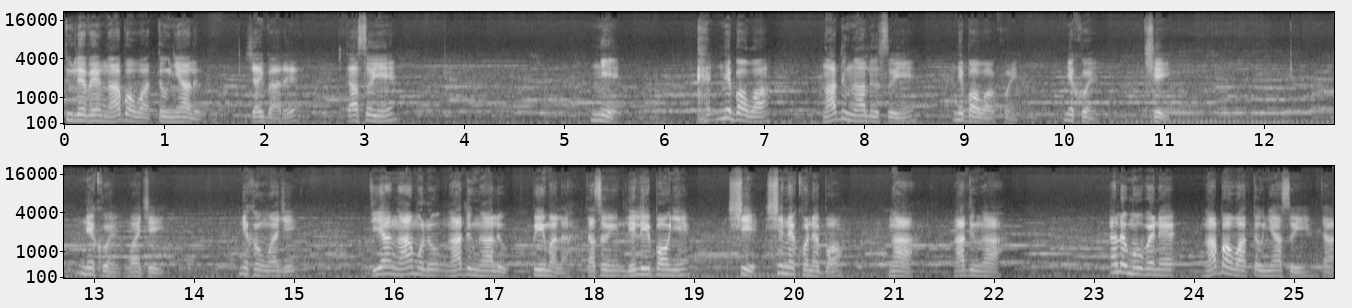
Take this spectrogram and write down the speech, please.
သူလည်းပဲငါပါဝါတုံညာလို့ရိုက်ပါတယ်ဒါဆိုရင် နှစ်နှစ်ပါဝါငါးသူငါလို့ဆိုရင်နှစ်ပါဝါခွင်နှစ်ခွင်ချိန်နှစ်ခွင်ဝမ်းချိန်နှစ်ခွင်ဝမ်းချိန်ဒီကငါးမလို့ငါးသူငါလို့ပေးမလားဒါဆိုရင်လေးလေးပေါင်းချင်းရှစ်ရှစ်နဲ့ခွင်နဲ့ပေါင်းငါငါးသူငါအဲ့လိုမဟုတ်ဘဲနဲ့ငါးပါဝါတုံညာဆိုရင်ဒါ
